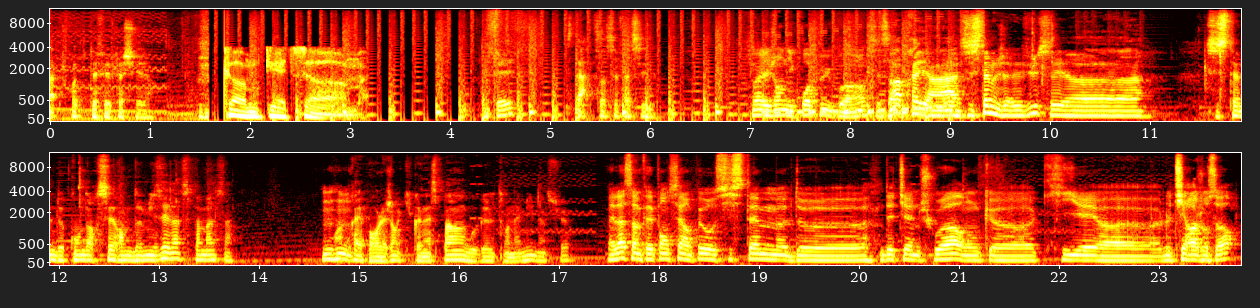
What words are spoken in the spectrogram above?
Ah, je crois que tu t'es fait flasher là. Come get some. Ok. Start, ça c'est facile. Ouais, les gens n'y croient plus, quoi, hein, c'est ça. Après, il y a un système que j'avais vu, c'est euh, système de Condorcet randomisé là, c'est pas mal ça. Mhm. Après, pour les gens qui connaissent pas, Google ton ami bien sûr. Et là, ça me fait penser un peu au système de d'Étienne Chouard, donc euh, qui est euh, le tirage au sort,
